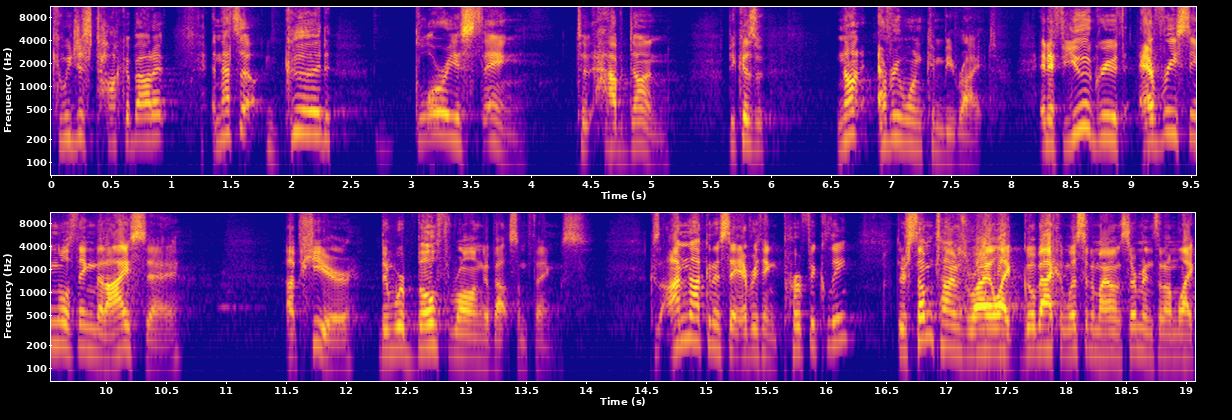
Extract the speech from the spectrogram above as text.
can we just talk about it? And that's a good, glorious thing to have done because not everyone can be right. And if you agree with every single thing that I say up here, then we're both wrong about some things. Because I'm not going to say everything perfectly. There's sometimes where I like go back and listen to my own sermons and I'm like,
